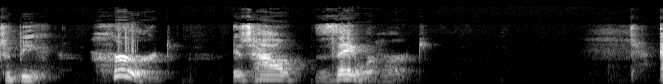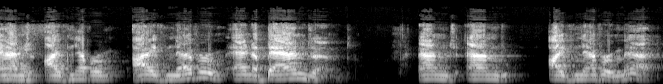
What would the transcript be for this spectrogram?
to be heard is how they were hurt. And I've never, I've never, and abandoned, and and I've never met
